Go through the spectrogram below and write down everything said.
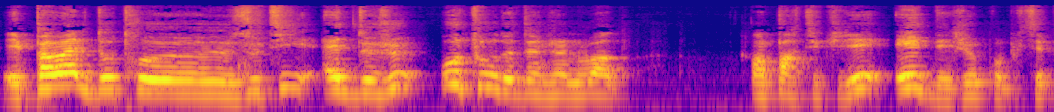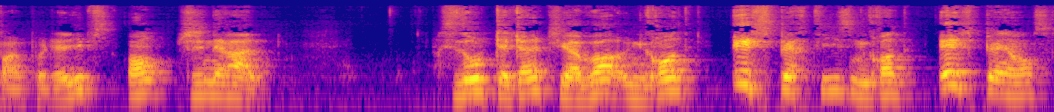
et pas mal d'autres outils aides de jeu autour de Dungeon World en particulier et des jeux propulsés par Apocalypse en général. C'est donc quelqu'un qui va avoir une grande expertise, une grande expérience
